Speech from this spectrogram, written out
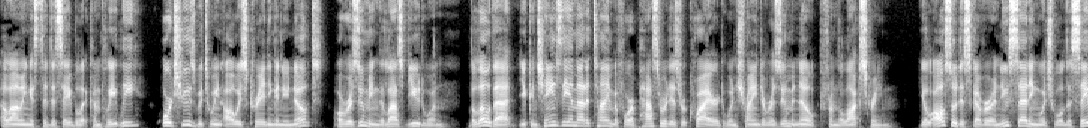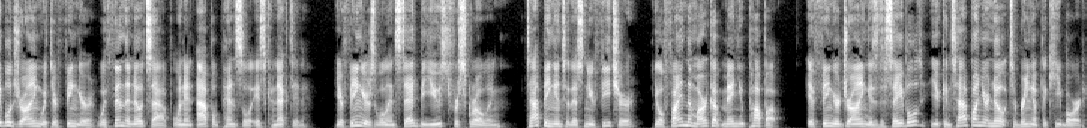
allowing us to disable it completely, or choose between always creating a new note or resuming the last viewed one. Below that, you can change the amount of time before a password is required when trying to resume a note from the lock screen. You'll also discover a new setting which will disable drawing with your finger within the Notes app when an Apple Pencil is connected. Your fingers will instead be used for scrolling. Tapping into this new feature, you'll find the markup menu pop up. If finger drawing is disabled, you can tap on your note to bring up the keyboard.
